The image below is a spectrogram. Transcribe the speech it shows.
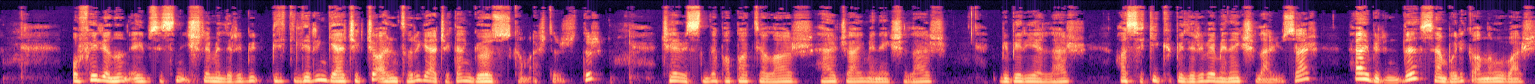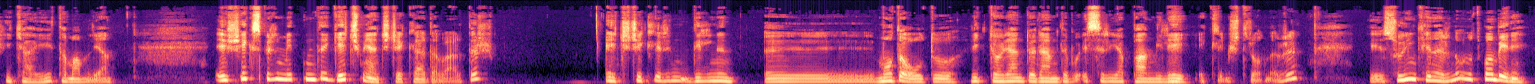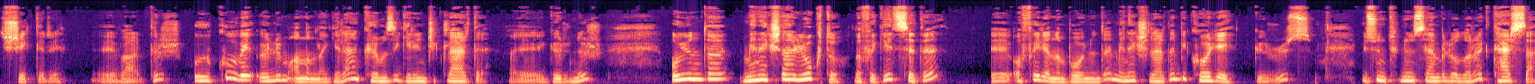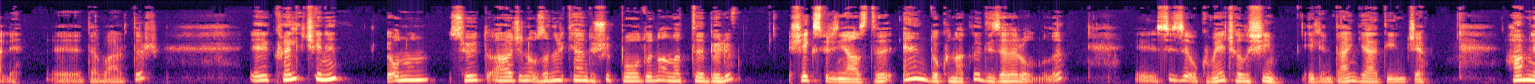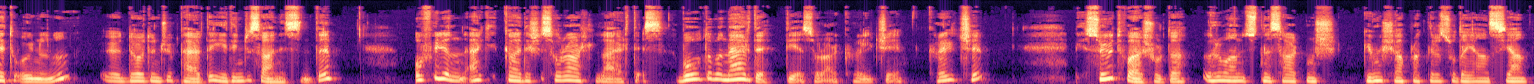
Ophelia'nın elbisesinin işlemeleri, bitkilerin gerçekçi ayrıntıları gerçekten göz kamaştırıcıdır. Çevresinde papatyalar, hercai menekşeler, biberiyeller, haseki küpeleri ve menekşeler yüzer her birinde sembolik anlamı var hikayeyi tamamlayan. E, Shakespeare'in metninde geçmeyen çiçekler de vardır. E, çiçeklerin dilinin e, moda olduğu Viktoryen dönemde bu eseri yapan Milley eklemiştir onları. E, suyun kenarında unutma beni çiçekleri e, vardır. Uyku ve ölüm anlamına gelen kırmızı gelincikler de e, görünür. Oyunda menekşeler yoktu lafı geçse de e, Ophelia'nın boynunda menekşelerden bir kolye görürüz. Üzüntünün sembol olarak ters hali e, de vardır. E, kraliçenin onun söğüt ağacına uzanırken düşüp boğulduğunu anlattığı bölüm Shakespeare'in yazdığı en dokunaklı dizeler olmalı. E, size okumaya çalışayım elimden geldiğince. Hamlet oyununun e, dördüncü perde yedinci sahnesinde Ophelia'nın erkek kardeşi sorar Laertes. Boğuldu mu nerede diye sorar kraliçeye. Kraliçe bir söğüt var şurada ırmağın üstüne sarkmış gümüş yaprakları suda yansıyan.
